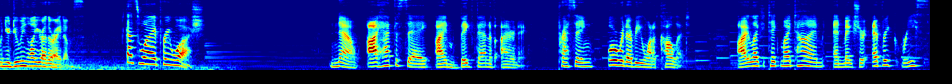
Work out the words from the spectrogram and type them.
when you're doing all your other items. That's why I pre-wash. Now, I have to say I'm a big fan of ironing, pressing, or whatever you want to call it. I like to take my time and make sure every crease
